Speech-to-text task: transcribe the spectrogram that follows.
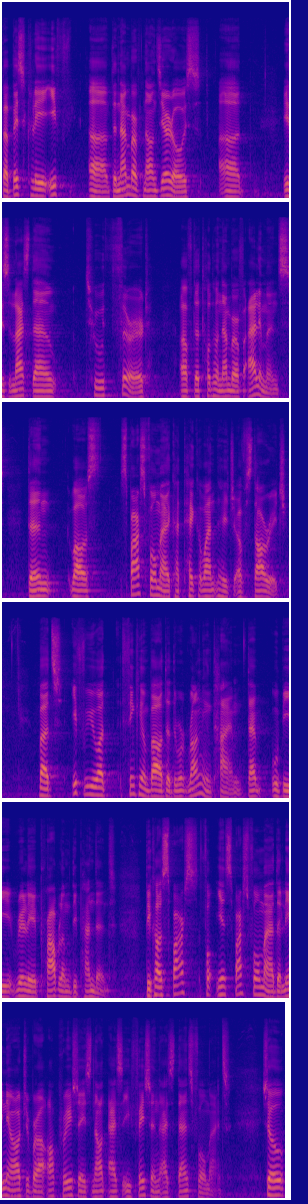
But basically, if uh, the number of non-zeros uh, is less than two-thirds of the total number of elements, then, well, sparse format can take advantage of storage. But if you are thinking about the running time, that would be really problem dependent. Because sparse, in sparse format, the linear algebra operation is not as efficient as dense format. So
